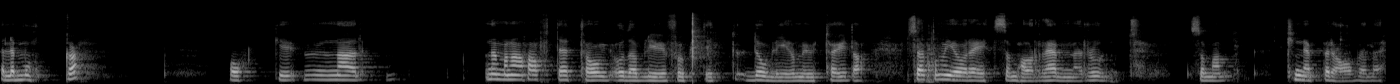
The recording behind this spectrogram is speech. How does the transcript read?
Eller mocka. Och eh, när, när man har haft det ett tag och det har blivit fuktigt, då blir de uttöjda. Så jag kommer göra ett som har rem runt. Som man knäpper av eller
